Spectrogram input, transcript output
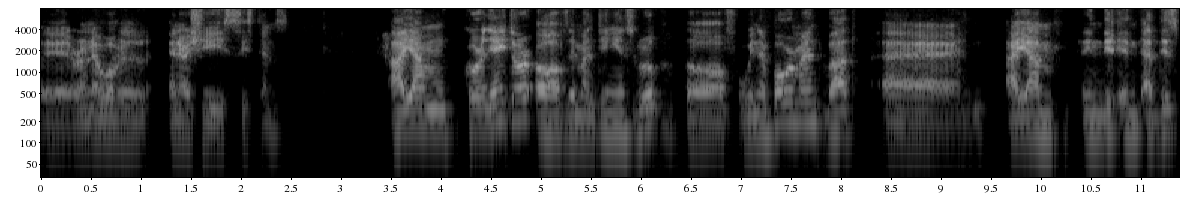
uh, renewable energy systems. I am coordinator of the maintenance group of wind empowerment, but uh, I am in, the, in at this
